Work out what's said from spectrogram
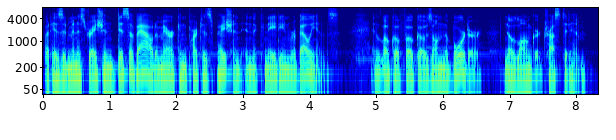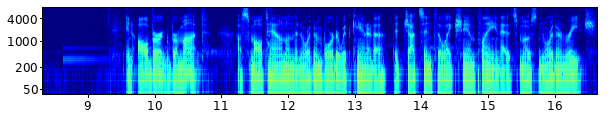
but his administration disavowed American participation in the Canadian rebellions, and Locofocos on the border no longer trusted him. In Alburgh, Vermont, a small town on the northern border with Canada that juts into Lake Champlain at its most northern reach,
